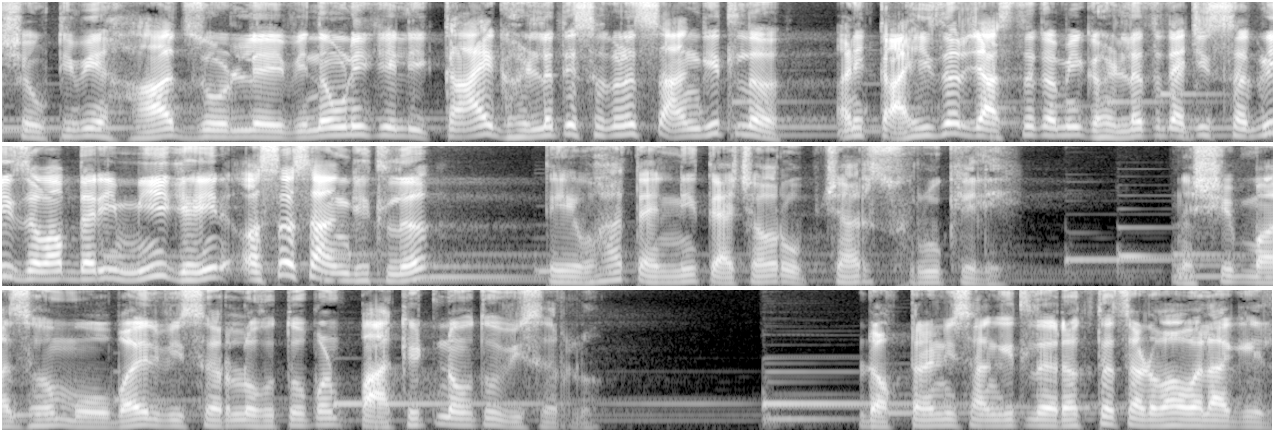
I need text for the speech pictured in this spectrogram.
शेवटी मी हात जोडले विनवणी केली काय घडलं ते सगळं सांगितलं आणि काही जर जास्त कमी घडलं तर त्याची सगळी जबाबदारी मी घेईन असं सांगितलं तेव्हा त्यांनी त्याच्यावर उपचार सुरू केले. नशीब माझं मोबाईल विसरलो होतो पण पाकिट नव्हतो विसरलो. डॉक्टरांनी सांगितलं रक्त चढवावं लागेल.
